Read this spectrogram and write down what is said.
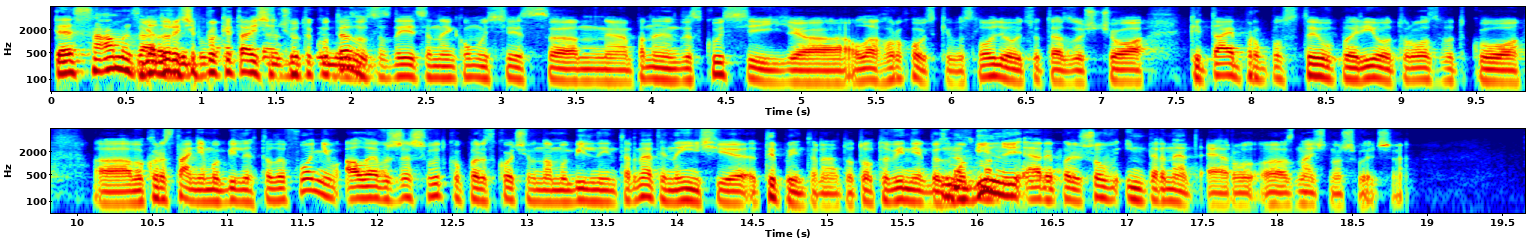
Те саме зараз Я, до речі, про відбувається Китай ще з чув таку тезу. Це здається на якомусь із ем, панельних дискусій. е, Олег Гороховський висловлював цю тезу, що Китай пропустив період розвитку е, використання мобільних телефонів, але вже швидко перескочив на мобільний інтернет і на інші типи інтернету. Тобто він якби з мобільної ери перейшов в інтернет-еру е, значно швидше.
